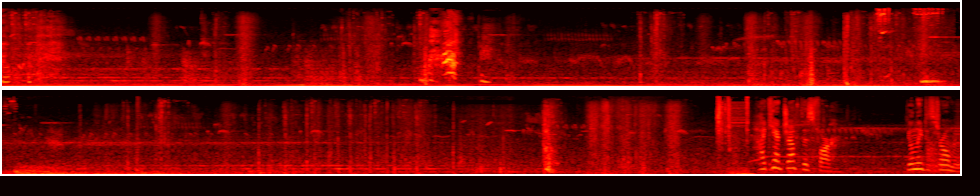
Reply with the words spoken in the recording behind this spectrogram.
I can't jump this far. You'll need to throw me.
